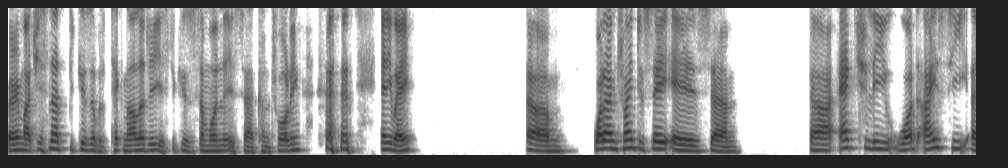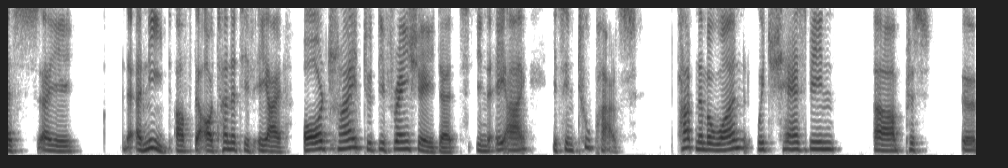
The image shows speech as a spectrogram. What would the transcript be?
very much. It's not because of the technology. It's because someone is uh, controlling. anyway, um, what I'm trying to say is um, uh, actually what I see as a a need of the alternative AI, or try to differentiate that in the AI. It's in two parts. Part number one, which has been uh, pers uh,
